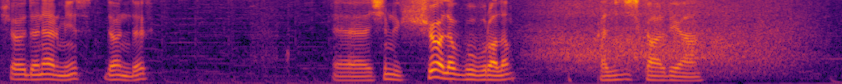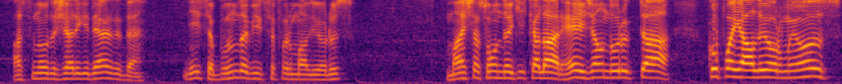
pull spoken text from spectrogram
Şöyle döner miyiz? Döndük. Ee, şimdi şöyle bu vuralım. Kaleci çıkardı ya. Aslında o dışarı giderdi de. Neyse bunu da 1-0 mı alıyoruz? Maçta son dakikalar. Heyecan dorukta. Kupayı alıyor muyuz?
